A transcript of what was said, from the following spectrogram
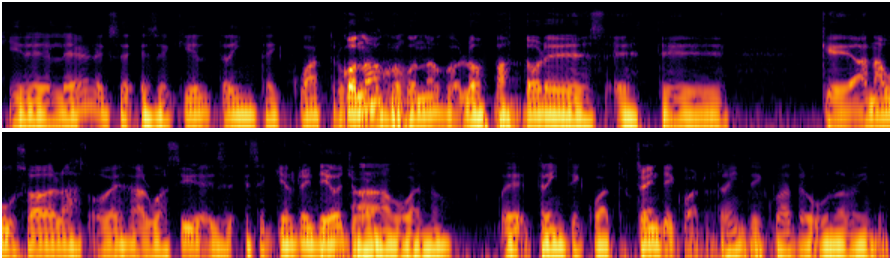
¿Quiere leer Ezequiel 34? Conozco, conozco. Los pastores este, que han abusado de las ovejas, algo así. Ezequiel 38. Ah, bueno. 34. 34. 34, 1 al 20.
